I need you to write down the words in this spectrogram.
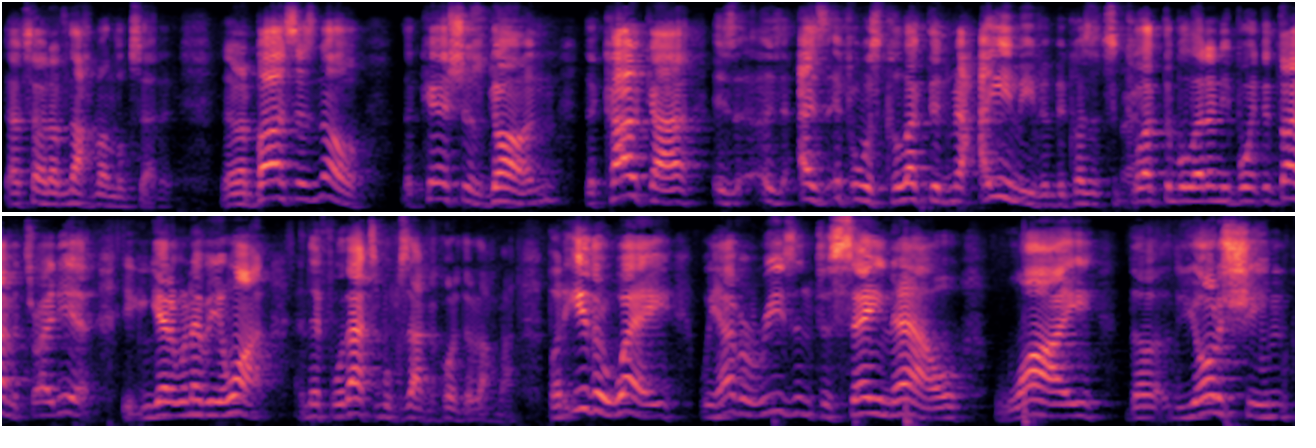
That's how Rav Nachman looks at it. The Rabbah says no, the cash is gone. The karka is, is as if it was collected me'ayim even because it's collectible at any point in time. It's right here. You can get it whenever you want, and therefore that's muhzak according to Rav Nachman. But either way, we have a reason to say now why the, the Yorshim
